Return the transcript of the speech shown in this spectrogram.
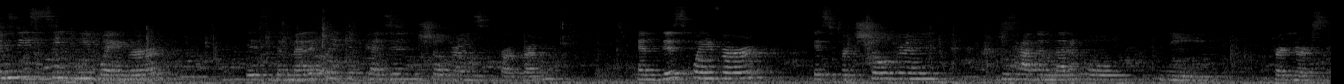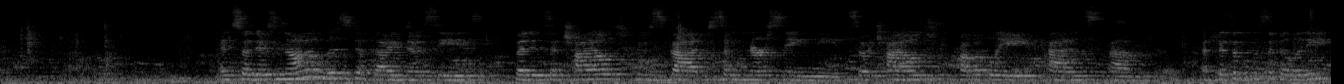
MDCP waiver is the Medically Dependent Children's Program. And this waiver is for children who have a medical need for nursing. And so there's not a list of diagnoses, but it's a child who's got some nursing needs. So a child who probably has um, a physical disability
